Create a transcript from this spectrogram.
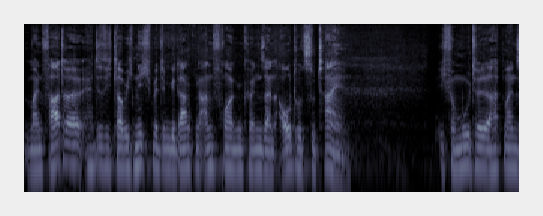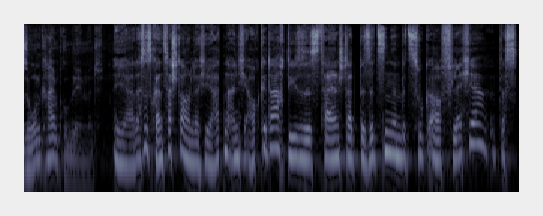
mein Vater hätte sich, glaube ich, nicht mit dem Gedanken anfreunden können, sein Auto zu teilen. Ich vermute, da hat mein Sohn kein Problem mit. Ja, das ist ganz erstaunlich. Wir hatten eigentlich auch gedacht, dieses Teilen statt Besitzen in Bezug auf Fläche, das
